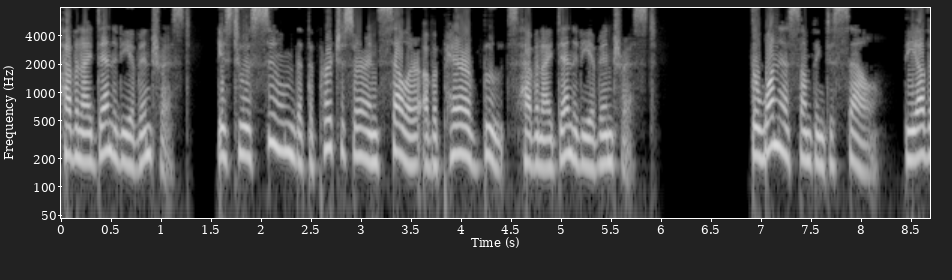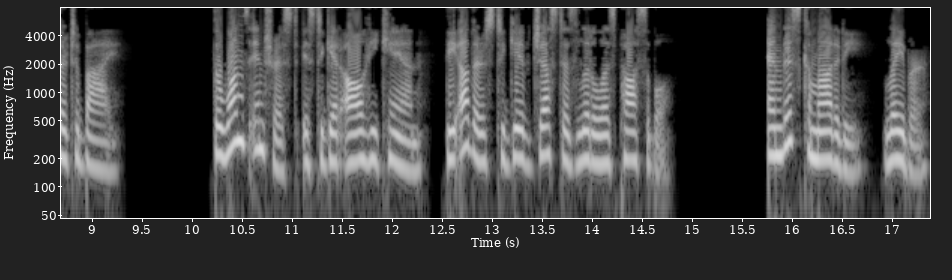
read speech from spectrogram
have an identity of interest, is to assume that the purchaser and seller of a pair of boots have an identity of interest. The one has something to sell, the other to buy. The one's interest is to get all he can, the other's to give just as little as possible. And this commodity, labor,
